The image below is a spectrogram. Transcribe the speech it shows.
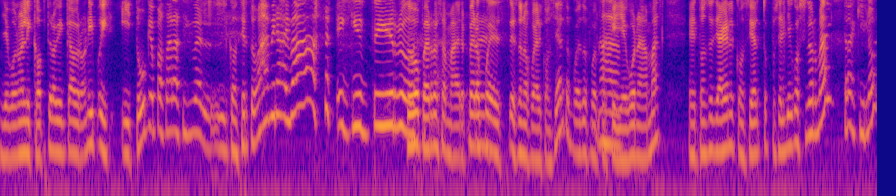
Llegó en un helicóptero bien cabrón. Y, y, y tuvo que pasar así el, el concierto. ¡Ah, mira, ahí va! Ay, qué perro. Estuvo perro esa madre. Pero Sí. pues eso no fue el concierto, pues eso fue porque Ajá. llegó nada más. Entonces ya en el concierto, pues él llegó así normal, tranquilón.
